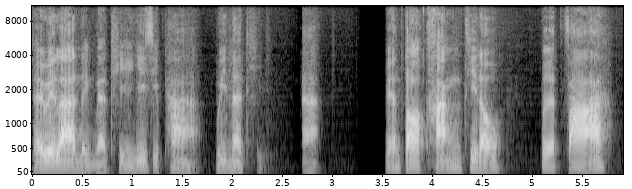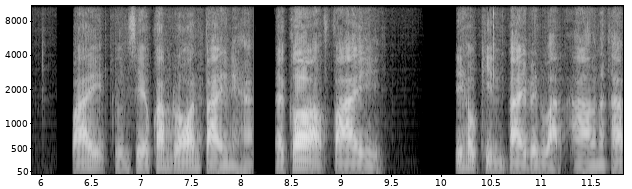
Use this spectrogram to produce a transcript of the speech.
ใช้เวลา1นาที25วินาทีนะฮะเพราะฉะนั้นต่อครั้งที่เราเปิดฝาไว้สูญเสียความร้อนไปเนี่ยฮะแล้วก็ไฟที่เขากินไปเป็นวัตต์อาวนะครับ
